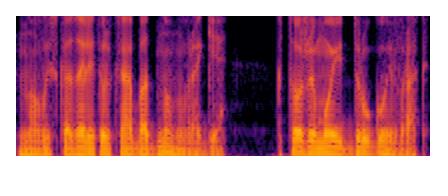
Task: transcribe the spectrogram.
Но вы сказали только об одном враге. Кто же мой другой враг?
